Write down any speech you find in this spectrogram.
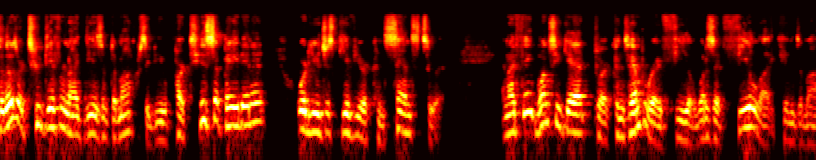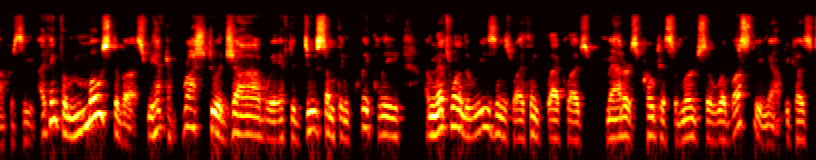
So those are two different ideas of democracy. Do you participate in it, or do you just give your consent to it? And I think once you get to our contemporary feel, what does it feel like in democracy? I think for most of us, we have to rush to a job, we have to do something quickly. I mean, that's one of the reasons why I think Black Lives Matters protests emerge so robustly now, because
